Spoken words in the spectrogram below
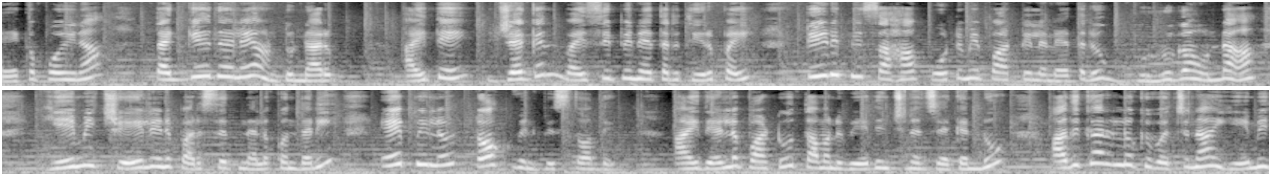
లేకపోయినా తగ్గేదేలే అంటున్నారు. అయితే జగన్ వైసీపీ నేతల తీరుపై టీడీపీ సహా కూటమి పార్టీల నేతలు గుర్రుగా ఉన్నా ఏమీ చేయలేని పరిస్థితి నెలకొందని ఏపీలో టాక్ వినిపిస్తోంది. ఐదేళ్ళ పాటు తమను వేధించిన జగన్ను అధికారంలోకి వచ్చినా ఏమీ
